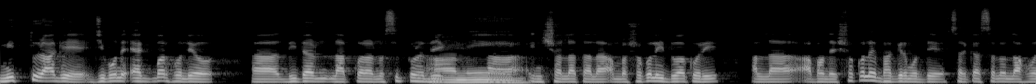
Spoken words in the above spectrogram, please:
মৃত্যুর আগে জীবনে একবার হলেও দিদার লাভ করা নসিব করে আহ, ইনশাআল্লাহ তালা আমরা সকলেই দোয়া করি আল্লাহ আমাদের সকলের ভাগ্যের মধ্যে সরকার সাল্লাহ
